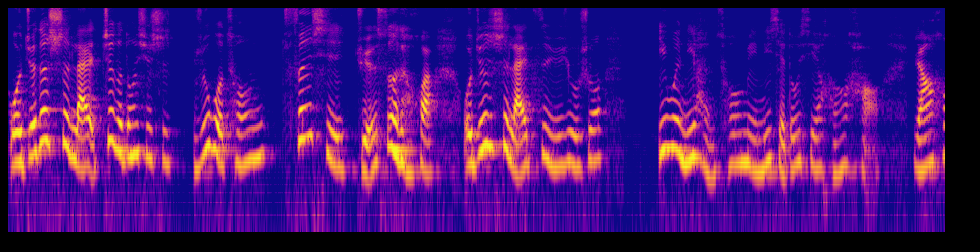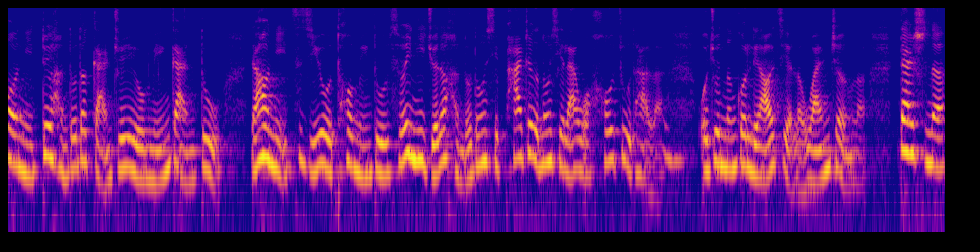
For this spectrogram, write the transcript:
我觉得是来这个东西是。如果从分析角色的话，我觉得是来自于，就是说，因为你很聪明，你写东西也很好，然后你对很多的感知有敏感度，然后你自己又有透明度，所以你觉得很多东西，啪，这个东西来，我 hold 住它了，我就能够了解了，完整了。但是呢，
